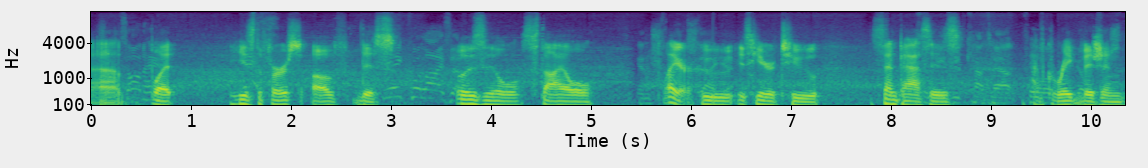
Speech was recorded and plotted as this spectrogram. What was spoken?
uh, but he's the first of this Ozil style player who is here to send passes, have great vision,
